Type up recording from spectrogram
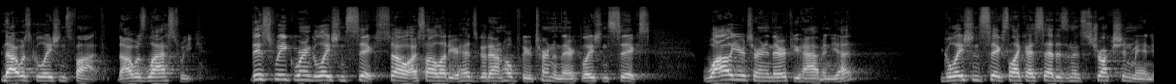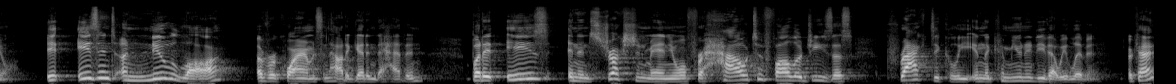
that was Galatians 5. That was last week. This week, we're in Galatians 6. So, I saw a lot of your heads go down. Hopefully, you're turning there. Galatians 6. While you're turning there, if you haven't yet, Galatians 6, like I said, is an instruction manual. It isn't a new law of requirements on how to get into heaven, but it is an instruction manual for how to follow Jesus practically in the community that we live in. Okay?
